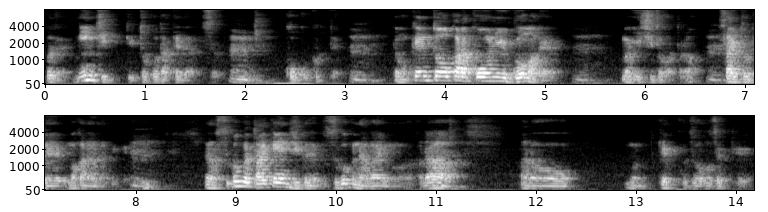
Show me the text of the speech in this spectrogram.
そうですね、認知っていうとこだけなんですよ、うん。広告って。うん。でも、検討から購入後まで、うん。まあ、EC とかだったら、うんサイトで賄わなきゃいけない。だうん。から、すごく体験軸でもすごく長いものだから、あの、もう結構情報設計、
